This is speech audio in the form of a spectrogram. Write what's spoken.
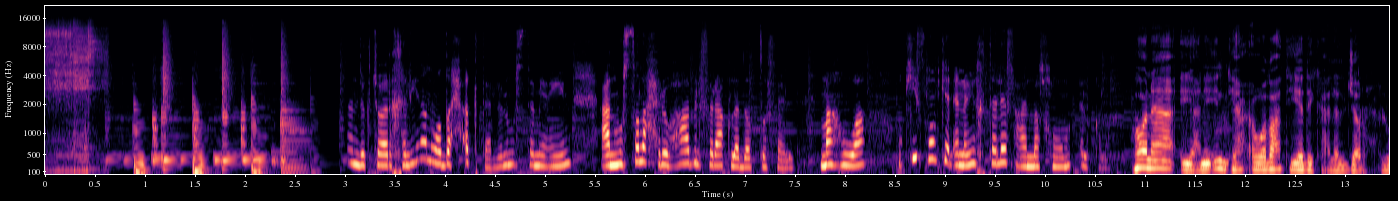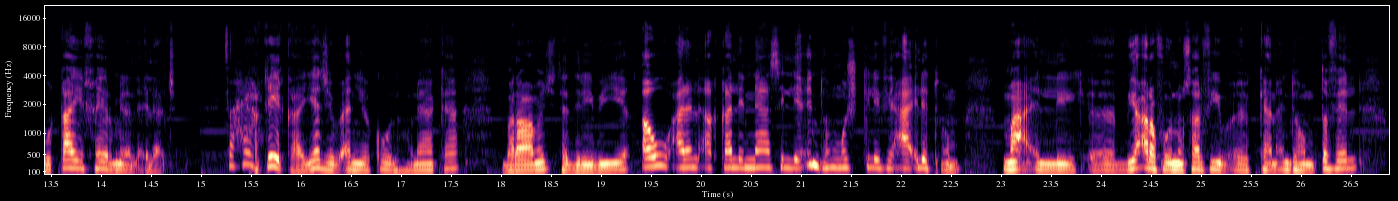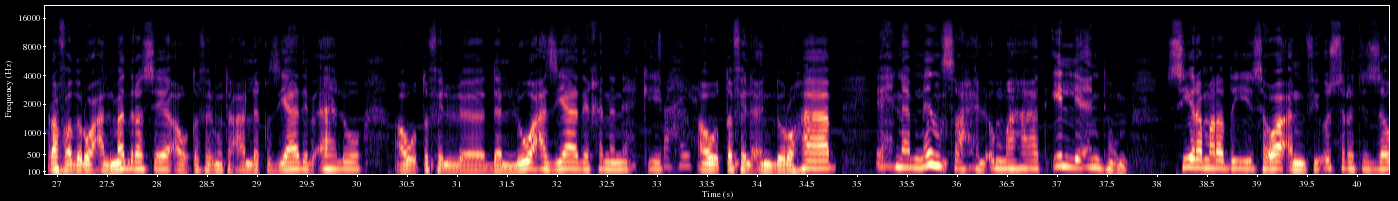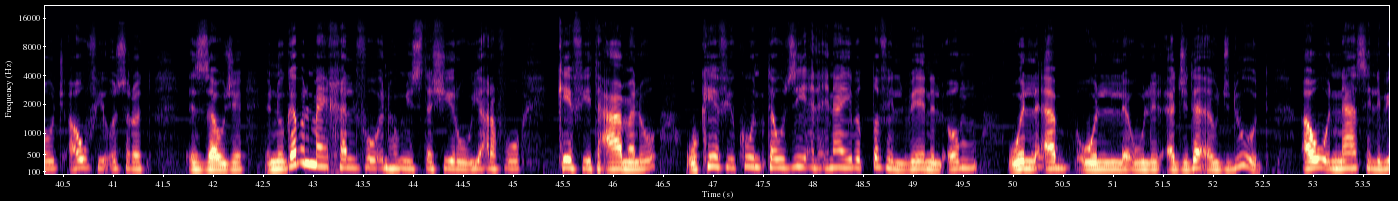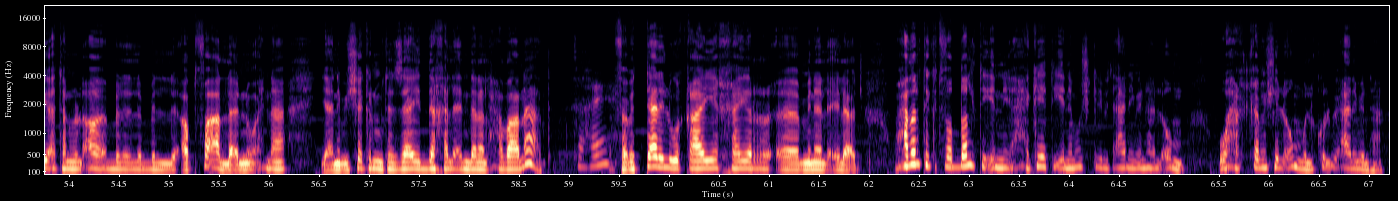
دكتور خلينا نوضح أكثر للمستمعين عن مصطلح رهاب الفراق لدى الطفل. ما هو وكيف ممكن أنه يختلف عن مفهوم القلق؟ هنا يعني أنت وضعت يدك على الجرح الوقاية خير من العلاج. صحيح. حقيقة يجب أن يكون هناك برامج تدريبية أو على الأقل الناس اللي عندهم مشكلة في عائلتهم مع اللي آه، بيعرفوا إنه صار في آه، كان عندهم طفل رفض يروح على المدرسة أو طفل متعلق زيادة بأهله أو طفل آه، دلوعه زيادة خلينا نحكي صحيح. أو طفل عنده رهاب إحنا بننصح الأمهات اللي عندهم سيرة مرضية سواء في أسرة الزوج أو في أسرة الزوجة إنه قبل ما يخلفوا إنهم يستشيروا ويعرفوا كيف يتعاملوا وكيف يكون توزيع العناية بالطفل بين الأم والأب والاجداد والجدود أو الناس اللي بيعتنوا بالأطفال لأنه إحنا يعني بشكل متزايد دخل عندنا الحضانات. صحيح. فبالتالي الوقاية خير آه، من العلاج. وحضرتك تفضلتي إني حكيتي ان مشكلة بتعاني منها الأم وحقيقة مش الأم الكل بيعاني منها.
